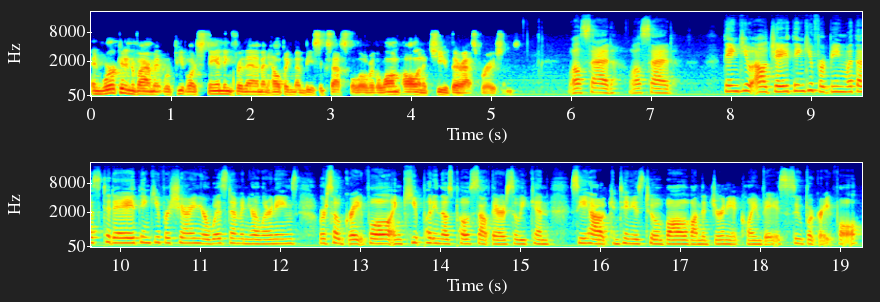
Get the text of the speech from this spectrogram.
and work in an environment where people are standing for them and helping them be successful over the long haul and achieve their aspirations. Well said. Well said. Thank you, LJ. Thank you for being with us today. Thank you for sharing your wisdom and your learnings. We're so grateful and keep putting those posts out there so we can see how it continues to evolve on the journey at Coinbase. Super grateful.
